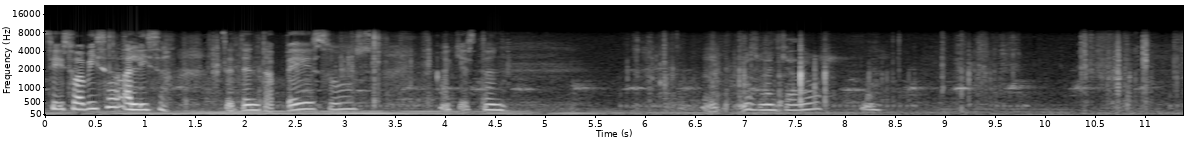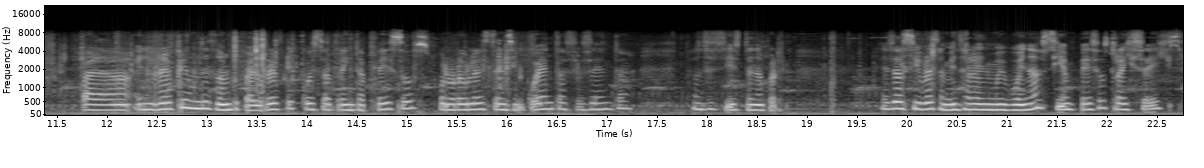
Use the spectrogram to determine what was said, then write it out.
Sí, suaviza, alisa. 70 pesos. Aquí están los blanqueadores. Para el refri, un desodorante para el refri cuesta 30 pesos. Por lo regular está en 50, 60. Entonces sí está en oferta. Esas fibras también salen muy buenas. 100 pesos, trae 6.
